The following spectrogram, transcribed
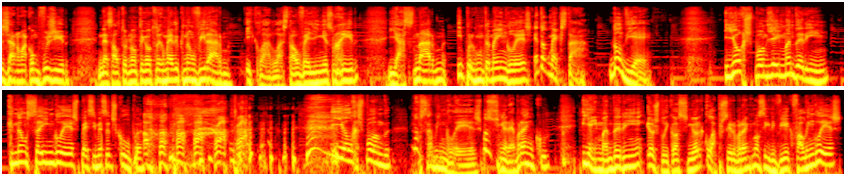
Já não há como fugir. Nessa altura não tenho outro remédio que não virar-me. E claro, lá está o velhinho a sorrir e a acenar-me e pergunta-me em inglês: então como é que está? De onde é? E eu respondo-lhe em mandarim que não sei inglês, peço imensa desculpa. e ele responde: Não sabe inglês, mas o senhor é branco. E em mandarim eu explico ao senhor que lá por ser branco não significa que fala inglês.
